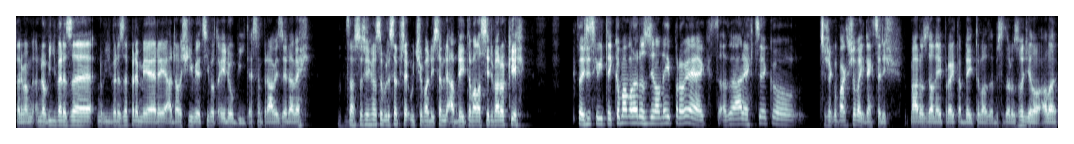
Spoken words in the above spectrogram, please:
tady mám nový verze, nový verze premiéry a další věcí od Adobe, tak jsem právě zvědavý. Mm-hmm. Co všechno se bude se přeučovat, když jsem neupdateoval asi dva roky. Takže vždycky víte, teďko mám ale rozdělaný projekt a to já nechci jako, což jako fakt člověk nechce, když má rozdělaný projekt updateovat, aby se to rozhodilo, ale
